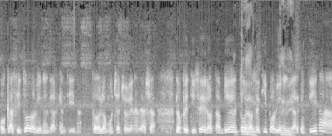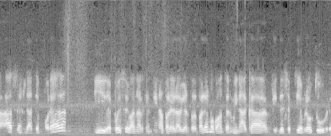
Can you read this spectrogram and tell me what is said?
o casi todos vienen de Argentina, todos los muchachos vienen de allá. Los peticeros también, todos Claro, los equipos vienen de Argentina, hacen la temporada y después se van a Argentina para el Abierto de Palermo cuando termina acá en fin de septiembre, octubre.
